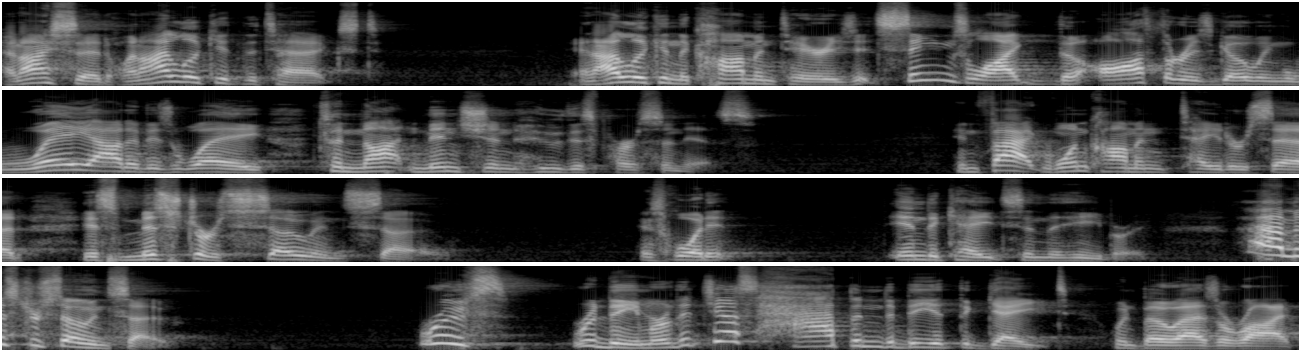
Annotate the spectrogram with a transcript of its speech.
And I said, when I look at the text and I look in the commentaries, it seems like the author is going way out of his way to not mention who this person is. In fact, one commentator said, it's Mr. So and so, is what it indicates in the Hebrew. Ah, Mr. So and so. Ruth's redeemer that just happened to be at the gate when Boaz arrived.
